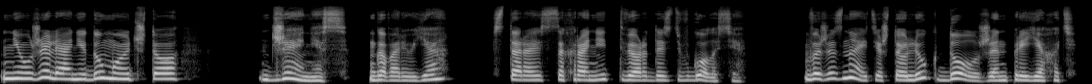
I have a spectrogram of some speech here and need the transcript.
Неужели они думают, что... Дженнис, говорю я, стараясь сохранить твердость в голосе. Вы же знаете, что Люк должен приехать.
